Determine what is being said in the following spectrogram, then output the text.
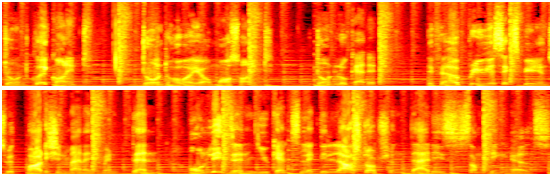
Don't click on it, don't hover your mouse on it, don't look at it. If you have previous experience with partition management then only then you can select the last option that is something else.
